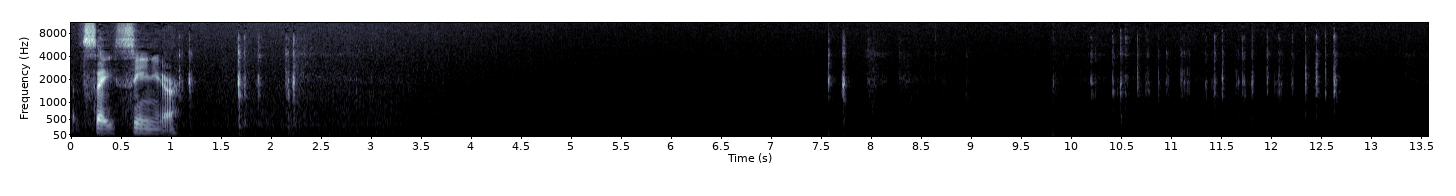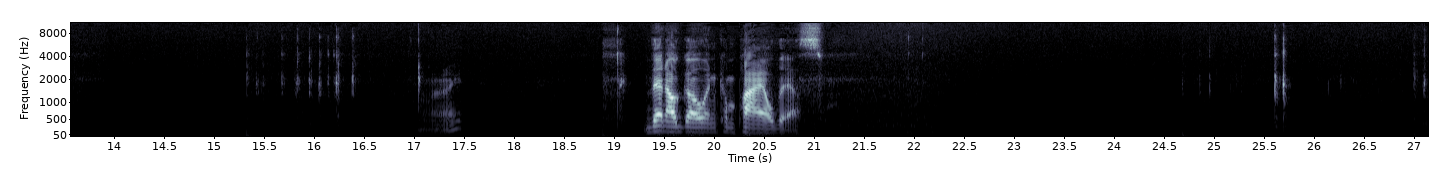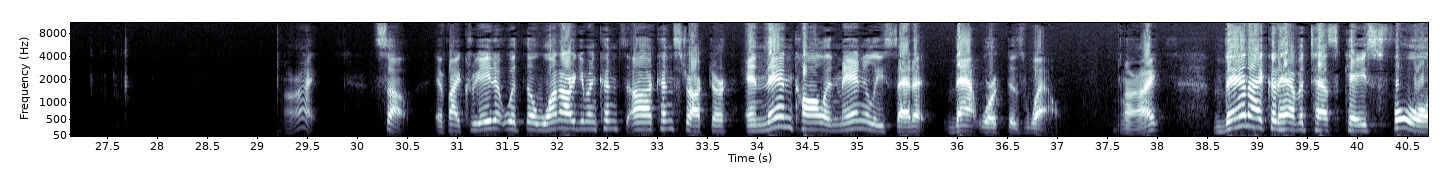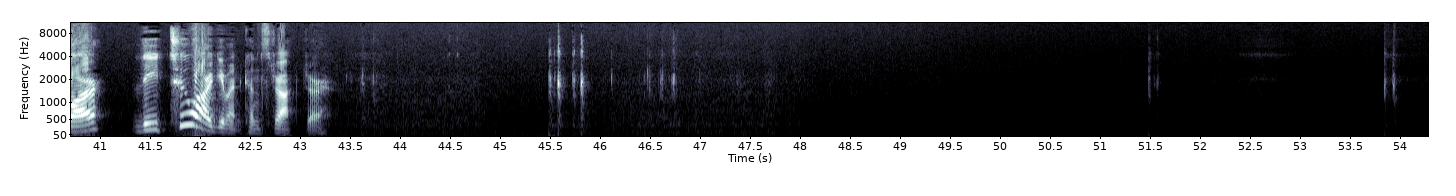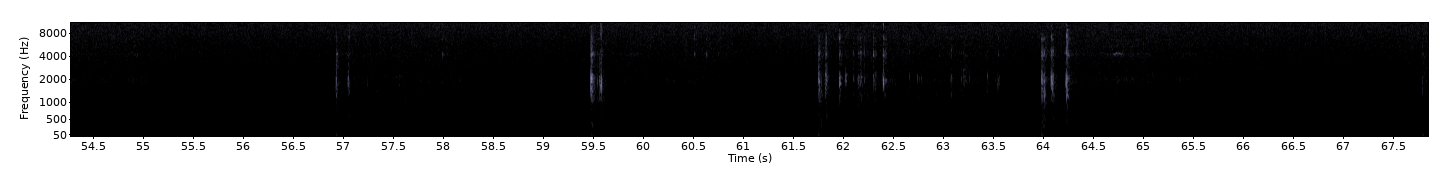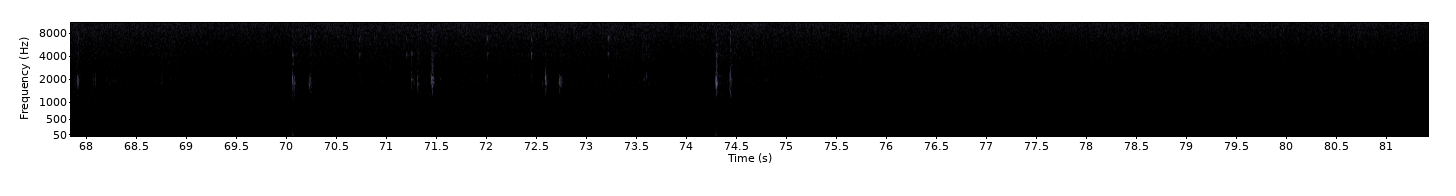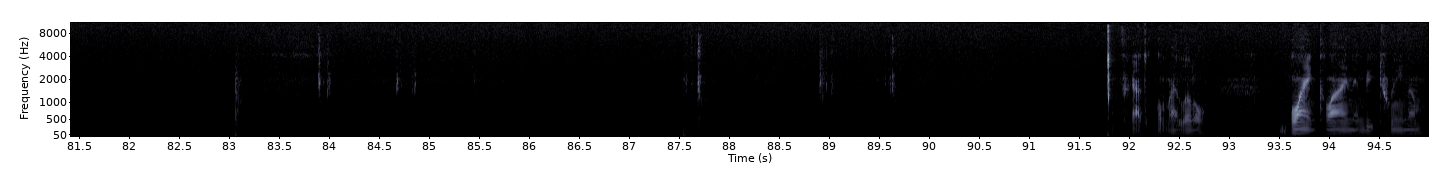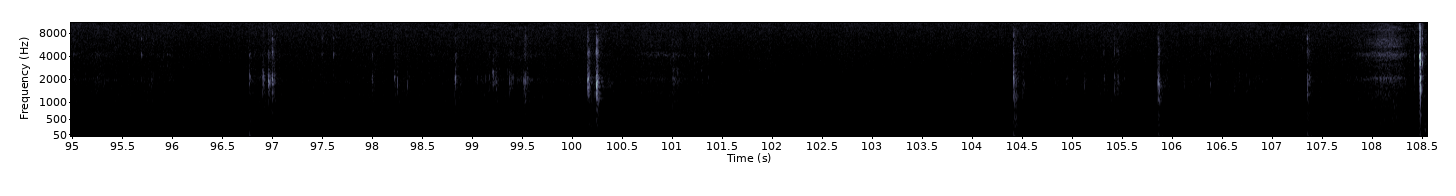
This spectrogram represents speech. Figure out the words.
let's say, senior. then I'll go and compile this. All right. So if I create it with the one argument con uh, constructor and then call and manually set it, that worked as well. All right. Then I could have a test case for the two argument constructor. My little blank line in between them.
